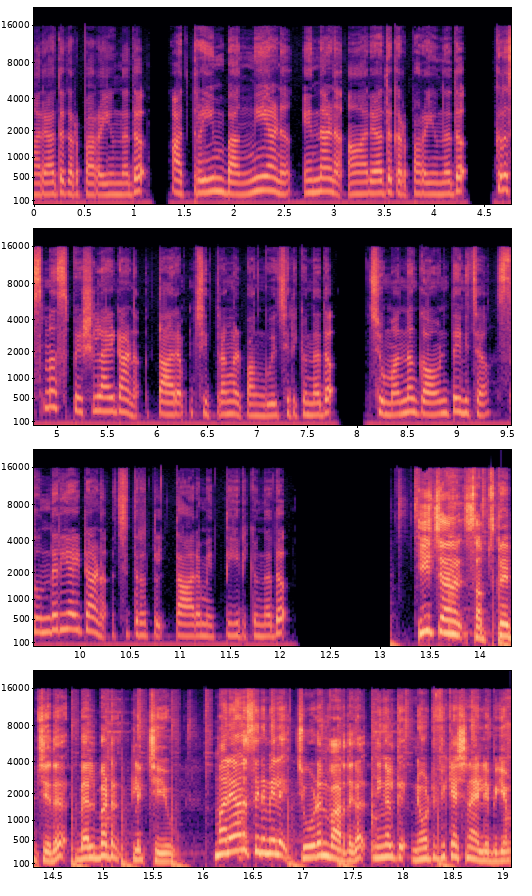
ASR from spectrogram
ആരാധകർ പറയുന്നത്. അത്രയും ഭംഗിയാണ് എന്നാണ് ആരാധകർ പറയുന്നത്. ക്രിസ്മസ് സ്പെഷ്യലായിട്ടാണ് താരം ചിത്രങ്ങൾ പങ്കുവച്ചിരിക്കുന്നത്. ചുമന്ന ഗൗൺ ധരിച്ച് സുന്ദരിയായിട്ടാണ് ചിത്രത്തിൽ താരം എത്തിയിരിക്കുന്നത് ഈ ചാനൽ സബ്സ്ക്രൈബ് ചെയ്ത് ബെൽബട്ടൺ ക്ലിക്ക് ചെയ്യൂ. മലയാള സിനിമയിലെ ചൂടൻ വാർത്തകൾ നിങ്ങൾക്ക് നോട്ടിഫിക്കേഷനായി ലഭിക്കും.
